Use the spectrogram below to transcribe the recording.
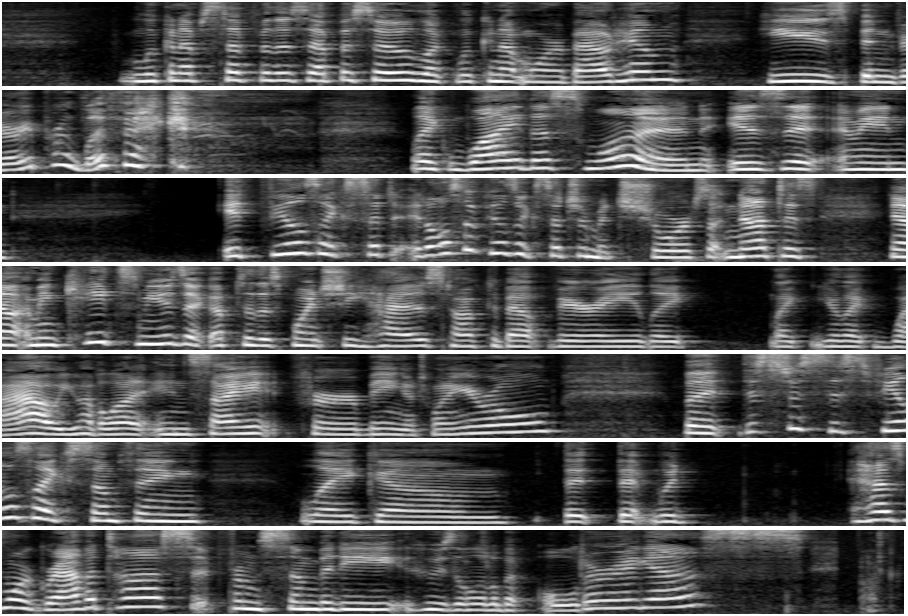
looking up stuff for this episode, like looking up more about him, he's been very prolific. like, why this one? Is it, I mean, it feels like such, it also feels like such a mature, not just, now, I mean, Kate's music up to this point, she has talked about very, like, like you're like wow you have a lot of insight for being a 20 year old but this just this feels like something like um that that would has more gravitas from somebody who's a little bit older, I guess.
